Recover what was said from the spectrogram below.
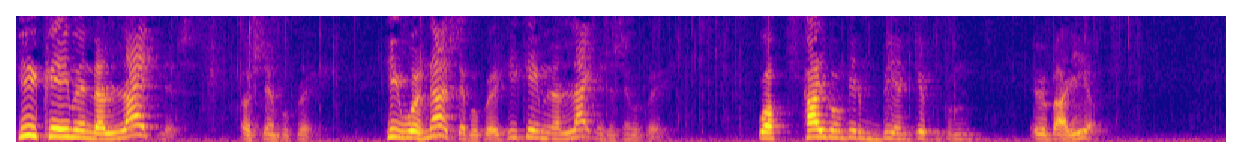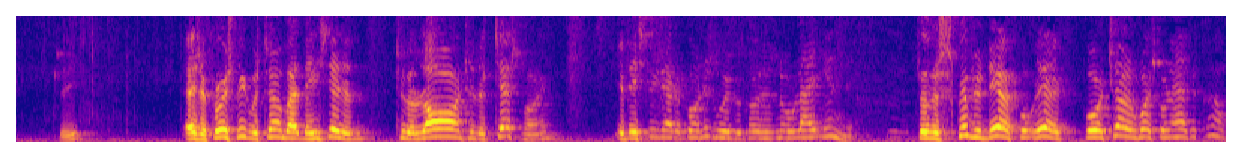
he came in the likeness of simple flesh. He was not simple flesh. He came in the likeness of simple flesh. Well, how are you going to get him being different from everybody else? See? As the first speaker was talking about, that he said to the law and to the testimony, if they speak not according to this way, because there's no light in them. So the scripture there for, there for telling what's going to have to come,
